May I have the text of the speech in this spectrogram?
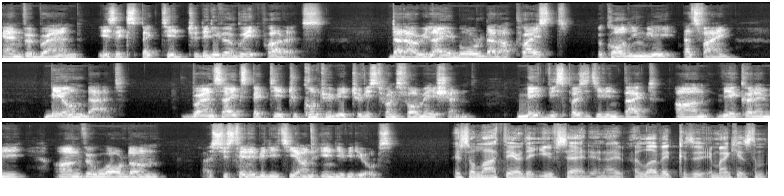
And the brand is expected to deliver great products that are reliable, that are priced accordingly. That's fine. Beyond that, brands are expected to contribute to this transformation, make this positive impact on the economy, on the world, on sustainability, on individuals. There's a lot there that you've said, and I, I love it because it, it, might get some,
